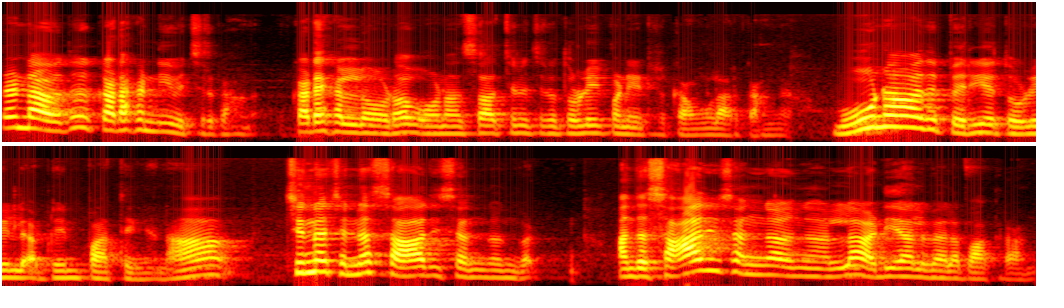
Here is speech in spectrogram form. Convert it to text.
ரெண்டாவது கடகண்ணி வச்சுருக்காங்க. கடைகளோட ஓனர்ஸாக சின்ன சின்ன தொழில் பண்ணிகிட்டு இருக்கவங்களா இருக்காங்க. மூணாவது பெரிய தொழில் அப்படின்னு பார்த்தீங்கன்னா சின்ன சின்ன சாதி சங்கங்கள். அந்த சாதி சங்கங்கள்ல அடியாள் வேலை பார்க்குறாங்க.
